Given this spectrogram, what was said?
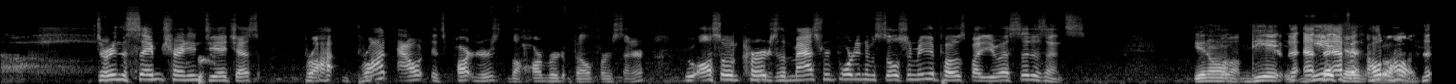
During the same training, DHS brought brought out its partners, the Harvard Belfer Center, who also encouraged the mass reporting of social media posts by U.S. citizens. You know. D- The, the DHS. F- hold on, hold on. The,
